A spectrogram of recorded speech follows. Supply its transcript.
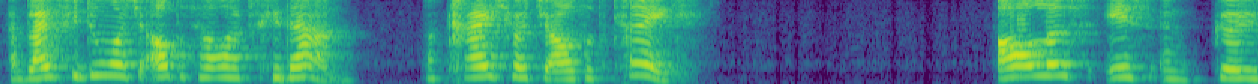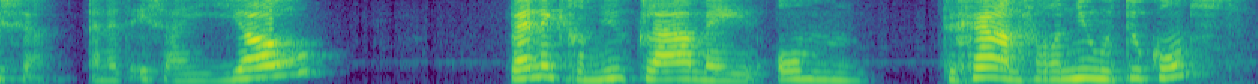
En blijf je doen wat je altijd al hebt gedaan? Dan krijg je wat je altijd kreeg. Alles is een keuze. En het is aan jou. Ben ik er nu klaar mee om te gaan voor een nieuwe toekomst?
